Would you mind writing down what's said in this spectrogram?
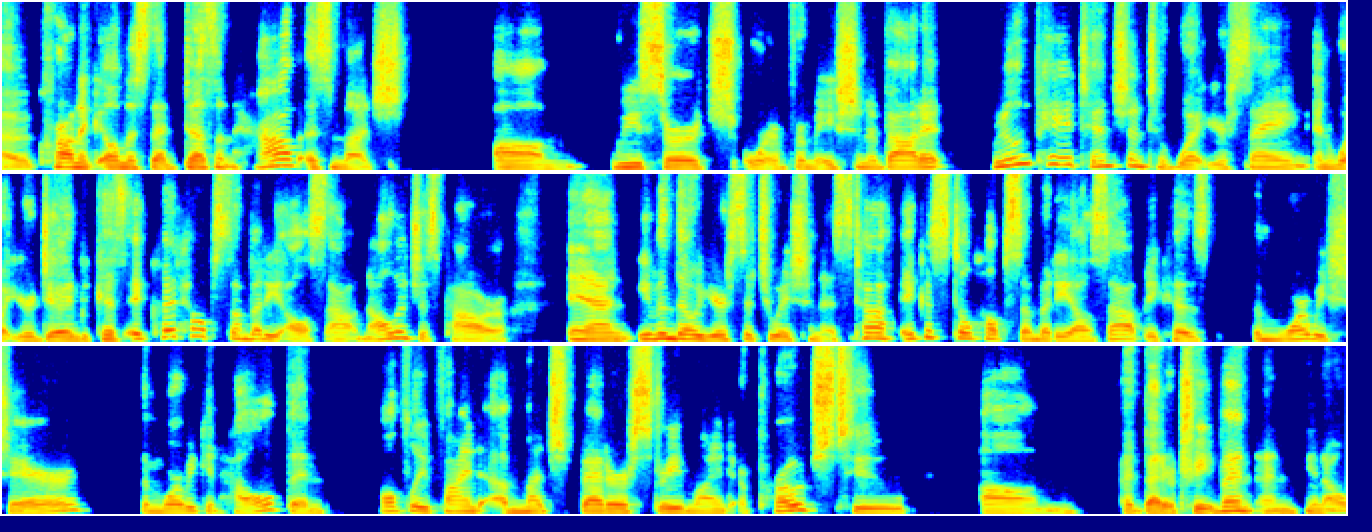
a chronic illness that doesn't have as much um, research or information about it, really pay attention to what you're saying and what you're doing because it could help somebody else out. Knowledge is power. And even though your situation is tough, it could still help somebody else out because the more we share, the more we can help and hopefully find a much better streamlined approach to um, a better treatment and you know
